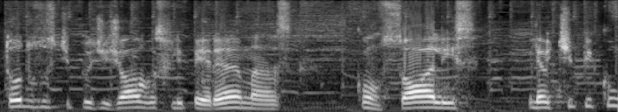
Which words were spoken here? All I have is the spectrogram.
todos os tipos de jogos, fliperamas, consoles. Ele é o típico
